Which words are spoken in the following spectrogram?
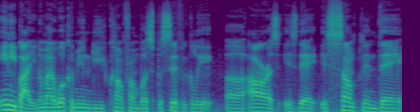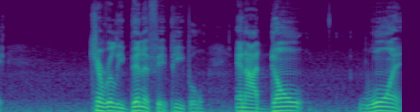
anybody no matter what community you come from but specifically uh, ours is that it's something that can really benefit people. And i don't want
